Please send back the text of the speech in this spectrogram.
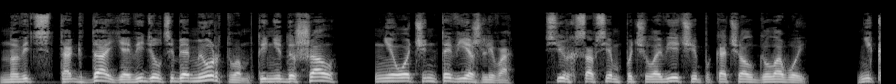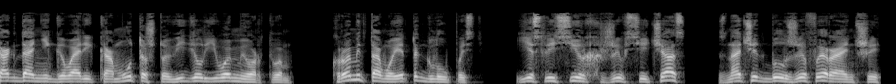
но ведь тогда я видел тебя мертвым, ты не дышал?» «Не очень-то вежливо», — Сирх совсем по-человечьи покачал головой. «Никогда не говори кому-то, что видел его мертвым. Кроме того, это глупость. Если Сирх жив сейчас, значит, был жив и раньше,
